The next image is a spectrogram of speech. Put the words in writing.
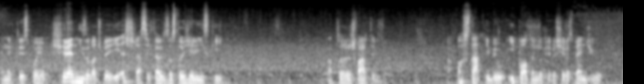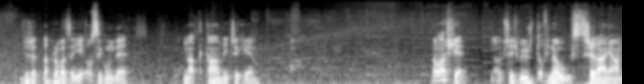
Jednak to jest poziom średni. Zobaczmy jeszcze raz, jak tam został Zieliński. Na torze czwartym. A ostatni był i potem dopiero się rozpędził. Wyszedł na prowadzenie o sekundę nad Kanadyjczykiem. No właśnie, ale przejdźmy już do finału strzelania.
